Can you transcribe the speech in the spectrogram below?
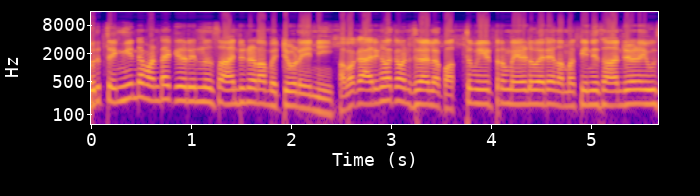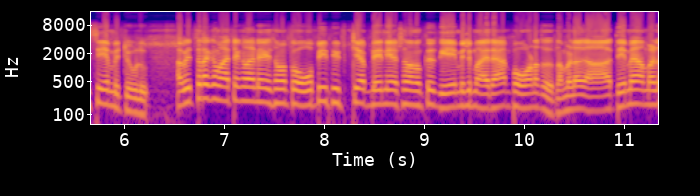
ഒരു തെങ്ങിന്റെ മണ്ടേ കയറി നിന്ന് സാന്റിനോ ഇടാൻ പറ്റൂടെ ഇനി? അപ്പൊ കാര്യങ്ങളൊക്കെ മനസ്സിലായല്ലോ. പത്ത് മീറ്റർ മേൾ വരെ നമുക്ക് ഇനി സാന്റിനോ യൂസ് ചെയ്യാൻ പറ്റുള്ളൂ. അപ്പൊ ഇത്രയൊക്കെ മാറ്റങ്ങളാണ് നമുക്ക് ഒ ബി ഫിഫ്റ്റി അപ്ഡേറ്റിന് ശേഷം നമുക്ക് ഗെയിമിൽ വരാൻ പോണത്. നമ്മൾ ആദ്യമേ നമ്മൾ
